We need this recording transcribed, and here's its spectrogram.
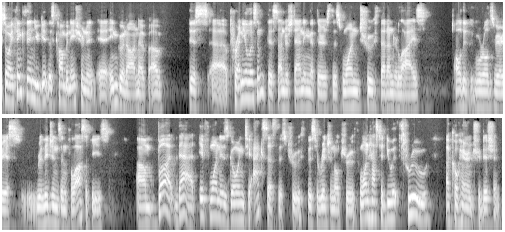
So I think then you get this combination in Guénon of, of this uh, perennialism, this understanding that there's this one truth that underlies all the world's various religions and philosophies. Um, but that if one is going to access this truth, this original truth, one has to do it through a coherent tradition.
